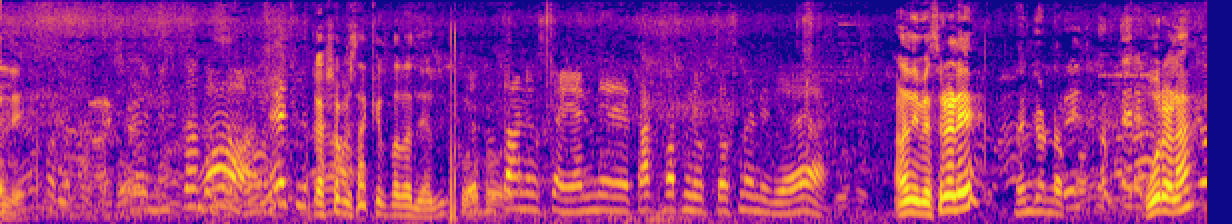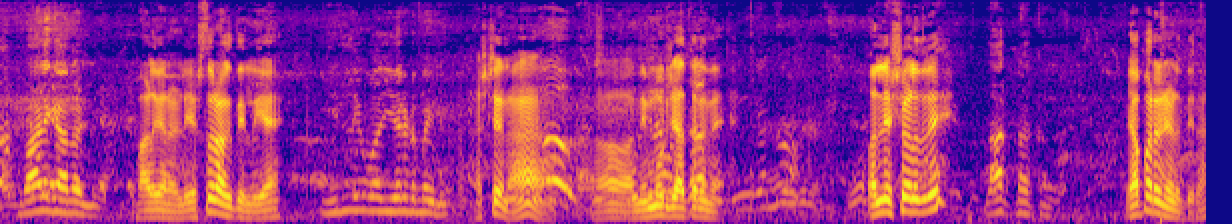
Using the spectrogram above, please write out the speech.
ಅಲ್ಲಿ. ಕಷ್ಟ ಸಾಕಿರ್ತಾರೆ ಅಣ್ಣ ನಿಮ್ಮ ಹೆಸರು ಹೇಳಿ? ನಂಜುಂಡಪ್ಪ. ಊರಣ್ಣ? ಬಾಳೆಗಾನಹಳ್ಳಿ. ಬಾಳ್ಗನಹಳ್ಳಿ. ಎಷ್ಟು ದೂರ ಆಗುತ್ತೆ ಇಲ್ಲಿಗೆ? ಇಲ್ಲಿ ಒಂದು ಎರಡು ಮೈಲಿ. ಅಷ್ಟೇನಾ? ಹಾಂ ನಿಮ್ಮೂರು ಜಾತ್ರೆನೇ. ಅಲ್ಲಿ ಎಷ್ಟು ಹೇಳಿದ್ರಿ? ನಾಲ್ಕು ನಾಲ್ಕು. ವ್ಯಾಪಾರ ಏನು ಹೇಳ್ತೀರಾ?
